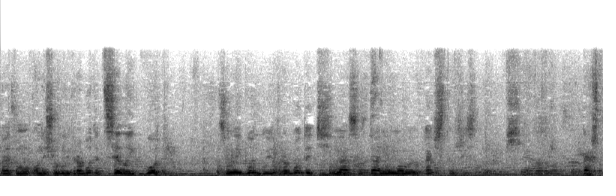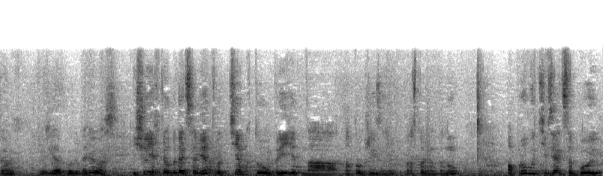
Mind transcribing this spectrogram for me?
Поэтому он еще будет работать целый год. Целый год будет работать на создание нового качества жизни. Так что, друзья, благодарю вас. Еще я хотел бы дать совет вот тем, кто приедет на поток жизни в Ростове-на-Дону. Попробуйте взять с собой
